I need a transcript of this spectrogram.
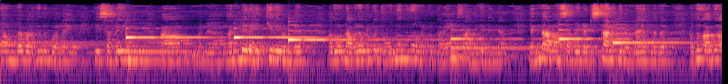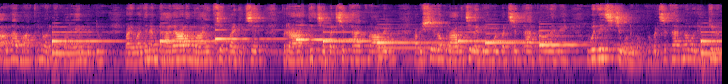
ഞാൻ മുമ്പേ പറഞ്ഞതുപോലെ ഈ സഭയിൽ പിന്നെ നല്ലൊരു ഐക്യതയുണ്ട്. അതുകൊണ്ട് അവരവർക്ക് തോന്നുന്നത് അവർക്ക് പറയാൻ സാധിക്കത്തില്ല. ആ സഭയുടെ അടിസ്ഥാനത്തിൽ ഉണ്ടായിരുന്നത് അത് അത് അത് മാത്രമേ അവർക്ക് പറയാൻ പറ്റൂ. വചനം ധാരാളം വായിച്ച് പഠിച്ച് പ്രാർത്ഥിച്ച് പരിശുദ്ധാത്മാവിൽ അഭിഷേകം പ്രാപിച്ച് കഴിയുമ്പോൾ പരിശുദ്ധാത്മാവ് തന്നെ ഉപദേശിച്ചു കൊടുക്കും. അപ്പോൾ പരിശുദ്ധാത്മാവ് ഒരിക്കലും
